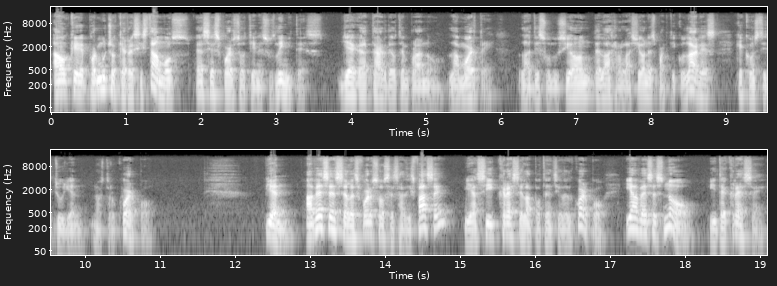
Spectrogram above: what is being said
Aunque por mucho que resistamos, ese esfuerzo tiene sus límites. Llega tarde o temprano la muerte, la disolución de las relaciones particulares que constituyen nuestro cuerpo. Bien, a veces el esfuerzo se satisface y así crece la potencia del cuerpo, y a veces no, y decrece.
